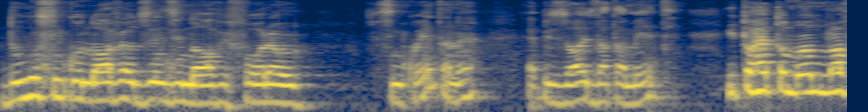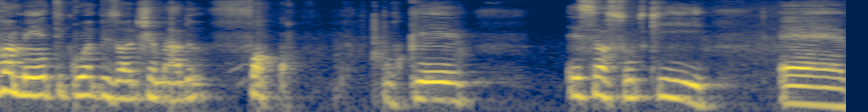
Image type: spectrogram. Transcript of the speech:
Do 159 ao 209 foram 50, né? Episódios exatamente. E estou retomando novamente com um episódio chamado Foco. Porque esse é o assunto que é,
